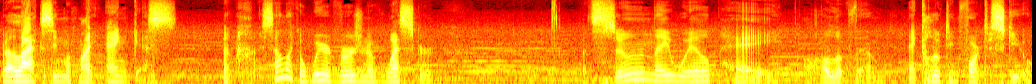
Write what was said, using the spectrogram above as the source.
relaxing with my Angus. Uh, I sound like a weird version of Wesker. But soon they will pay, all of them, including Fortescue.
